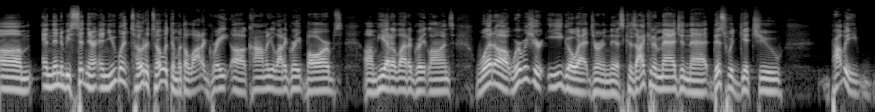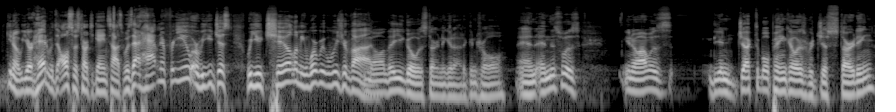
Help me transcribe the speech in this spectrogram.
Um, and then to be sitting there and you went toe to toe with him with a lot of great uh, comedy, a lot of great barbs. Um, he had a lot of great lines. What, uh, where was your ego at during this? Because I can imagine that this would get you probably you know your head would also start to gain size. Was that happening for you or were you just were you chill? I mean where, where was your vibe? No, the ego was starting to get out of control, and and this was, you know, I was the injectable painkillers were just starting,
